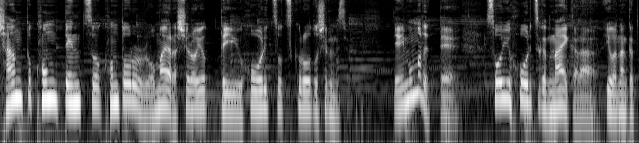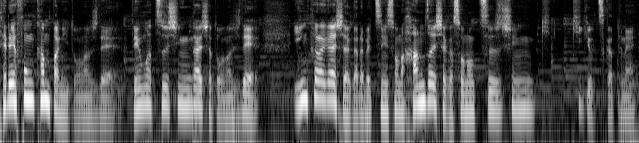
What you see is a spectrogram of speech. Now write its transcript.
ちゃんとコンテンツをコントロールお前らしろよっていう法律を作ろうとしてるんですよ。で今までってそういう法律がないから要はなんかテレフォンカンパニーと同じで電話通信会社と同じでインフラ会社だから別にその犯罪者がその通信機器を使ってね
